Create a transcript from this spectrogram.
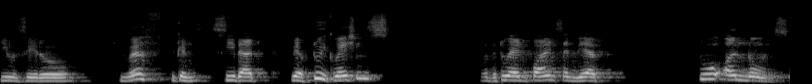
Q0, QF. You can see that we have two equations for the two endpoints, and we have two unknowns,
